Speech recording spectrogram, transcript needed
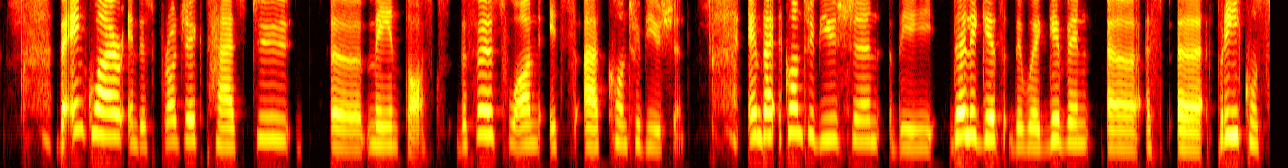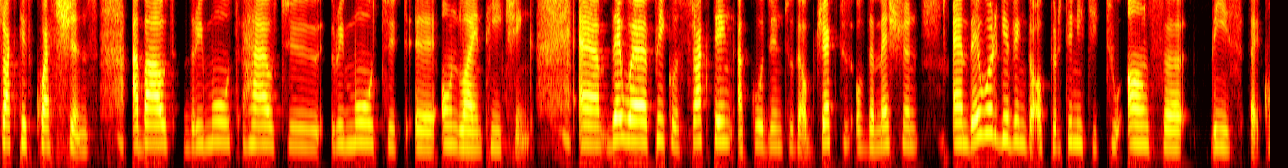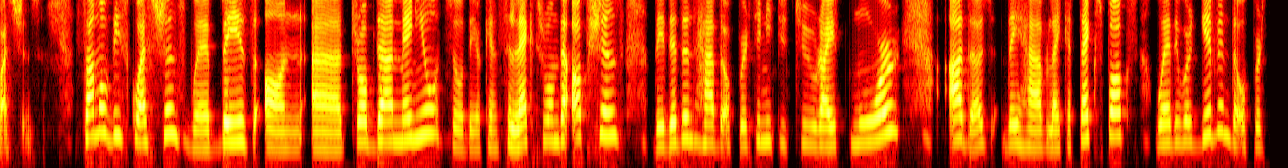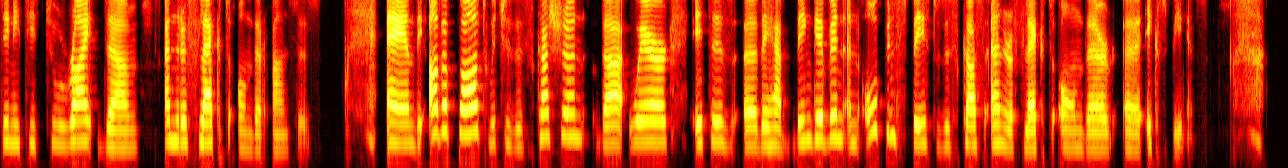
The nQuire in this project has two uh, main tasks. The first one, it's a contribution. In that contribution, the delegates, they were given uh, uh, pre-constructed questions about the remote, how to remote to, uh, online teaching. Um, they were pre-constructing according to the objectives of the mission, and they were giving the opportunity to answer these uh, questions. Some of these questions were based on a drop-down menu, so they can select from the options. They didn't have the opportunity to write more. Others, they have like a text box where they were given the opportunity to write down and reflect on their answers and the other part which is discussion that where it is uh, they have been given an open space to discuss and reflect on their uh, experience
